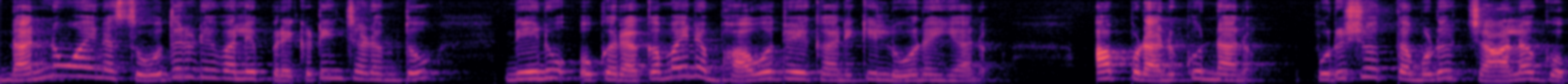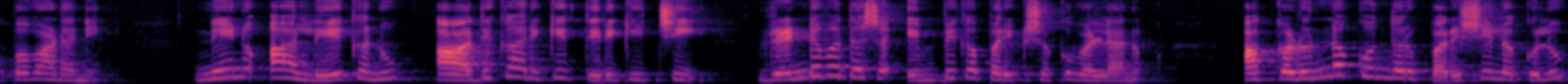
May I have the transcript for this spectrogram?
నన్ను ఆయన సోదరుడి వలె ప్రకటించడంతో నేను ఒక రకమైన భావోద్వేగానికి లోనయ్యాను. అప్పుడు అనుకున్నాను పురుషోత్తముడు చాలా గొప్పవాడని. నేను ఆ లేఖను ఆ అధికారికి తిరిగిచ్చి రెండవ దశ ఎంపిక పరీక్షకు వెళ్ళాను. అక్కడున్న కొందరు పరిశీలకులు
